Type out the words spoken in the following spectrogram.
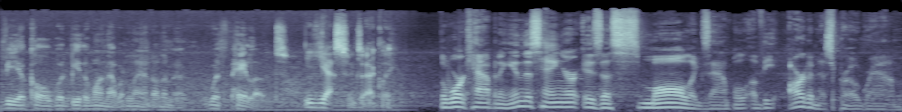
vehicle would be the one that would land on the moon with payloads. Yes, exactly. The work happening in this hangar is a small example of the Artemis program.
